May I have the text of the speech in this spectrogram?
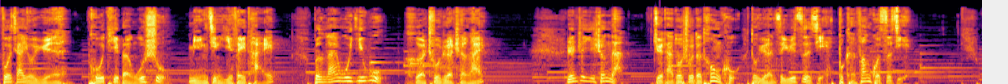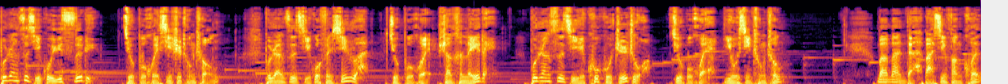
佛家有云：“菩提本无树，明镜亦非台，本来无一物，何处惹尘埃？”人这一生呢，绝大多数的痛苦都源自于自己不肯放过自己，不让自己过于思虑，就不会心事重重。不让自己过分心软，就不会伤痕累累；不让自己苦苦执着，就不会忧心忡忡。慢慢的把心放宽，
